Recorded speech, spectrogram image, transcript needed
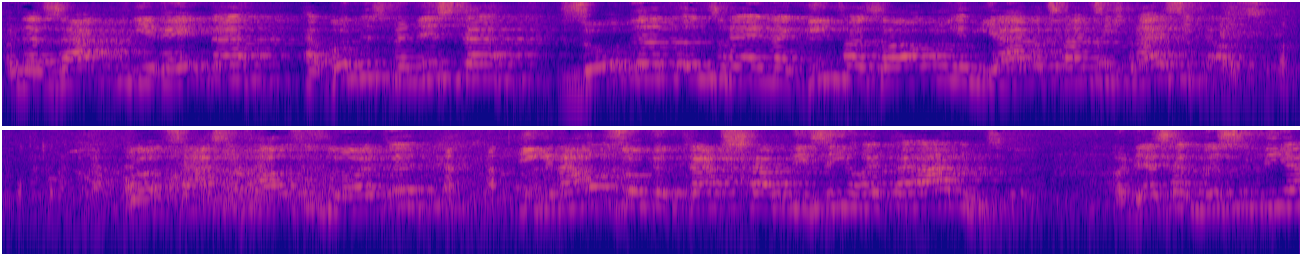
Und da sagten die Redner, Herr Bundesminister, so wird unsere Energieversorgung im Jahre 2030 aussehen. Dort saßen tausend Leute, die genauso geklatscht haben wie Sie heute Abend. Und deshalb müssen wir,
